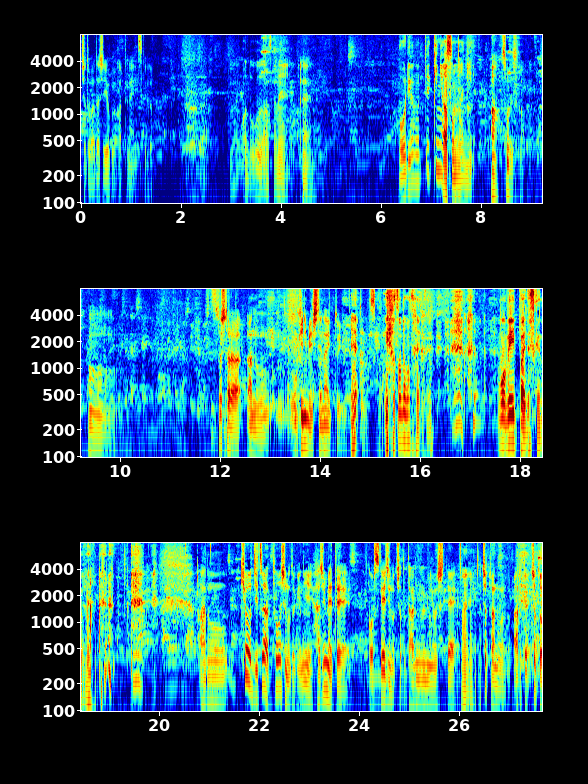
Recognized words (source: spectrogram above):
ちょっと私よく分かってないんですけど、あどうなんですかね？ええ、ボリューム的にはそんなに。あそうですか。うんそしたらあのお気に召してないというえ？ことですか？いや、そんなことないですよ。もう目いっぱいですけどね。あの今日実は投手の時に初めてこうステージのちょっと番組をして、はい。ちょっとあのある程度ちょっと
